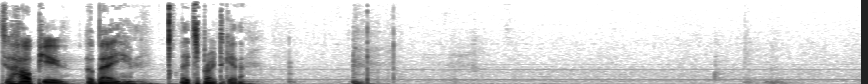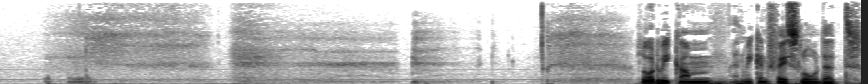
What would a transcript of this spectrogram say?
to help you obey him. Let's pray together. Lord, we come and we confess, Lord, that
